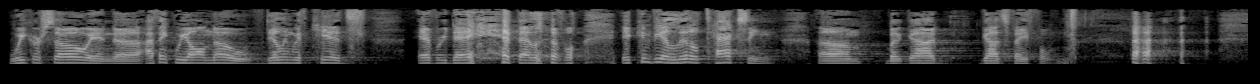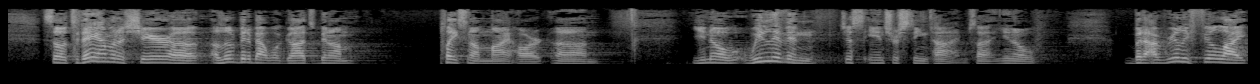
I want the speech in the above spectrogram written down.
week or so, and uh, I think we all know dealing with kids every day at that level, it can be a little taxing. Um, but God, God's faithful. so today I'm going to share uh, a little bit about what God's been on placing on my heart. Um, you know, we live in just interesting times. Uh, you know, but I really feel like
